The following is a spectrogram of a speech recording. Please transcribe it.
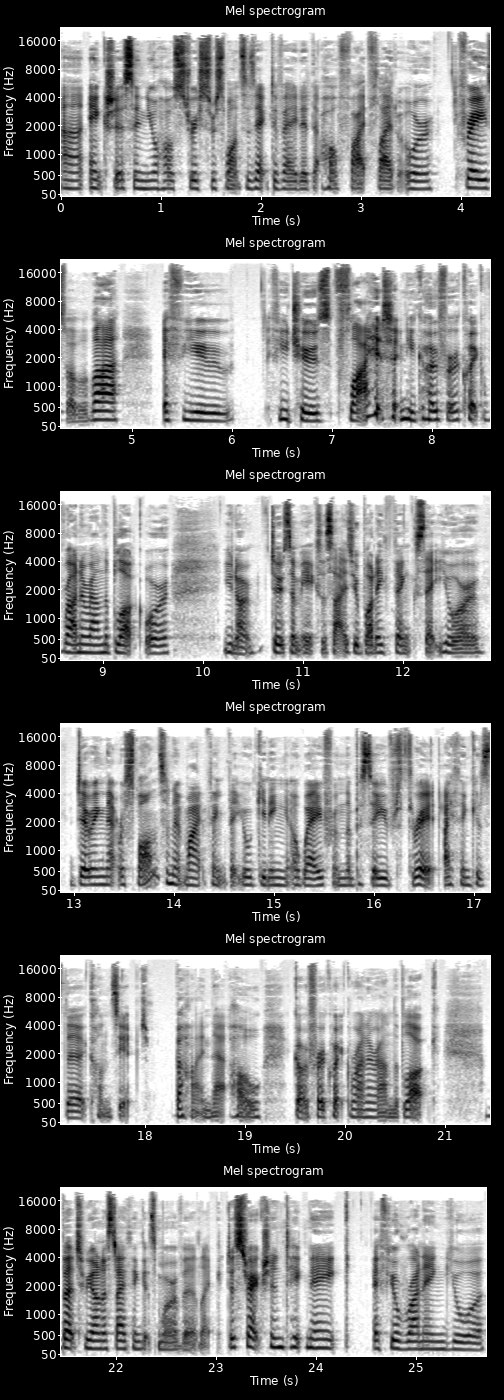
uh, anxious and your whole stress response is activated, that whole fight, flight, or freeze, blah blah blah. If you if you choose flight and you go for a quick run around the block, or you know, do some exercise, your body thinks that you're doing that response and it might think that you're getting away from the perceived threat, I think is the concept behind that whole go for a quick run around the block. But to be honest, I think it's more of a like distraction technique. If you're running, you're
